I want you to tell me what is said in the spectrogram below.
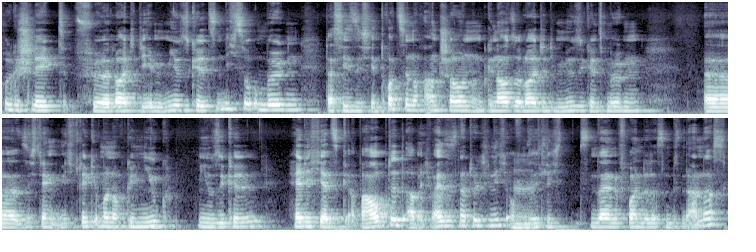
Brücke schlägt für Leute, die eben Musicals nicht so mögen, dass sie sich den trotzdem noch anschauen und genauso Leute, die Musicals mögen, äh, sich denken, ich kriege immer noch genug Musical Hätte ich jetzt behauptet, aber ich weiß es natürlich nicht. Mhm. Offensichtlich sind deine Freunde das ein bisschen anders.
